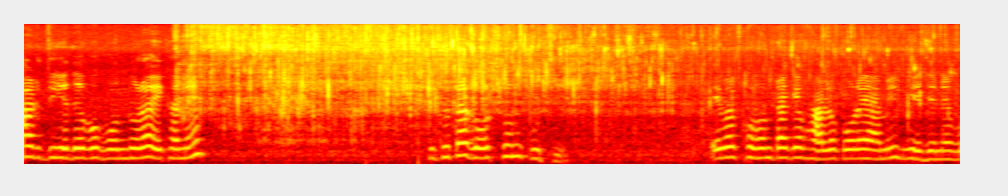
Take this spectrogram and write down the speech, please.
আর দিয়ে দেব বন্ধুরা এখানে কিছুটা রসুন কুচি। এবার ফোড়নটাকে ভালো করে আমি ভেজে নেব।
